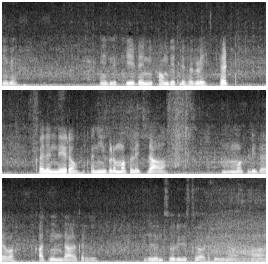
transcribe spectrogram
हे काय. इथले किड्यांनी खाऊन घेतले सगळे. हेट. काय धंदे राव. आणि इकडं मकड्याची जाळा मकडीचा आहे वा कातनीने डाळ करते. तिथून सूर्य दिसते वाटतं तुझी ना हां.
